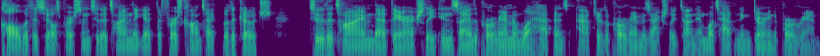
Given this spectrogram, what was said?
call with the salesperson to the time they get the first contact with a coach to the time that they are actually inside of the program and what happens after the program is actually done and what's happening during the program.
